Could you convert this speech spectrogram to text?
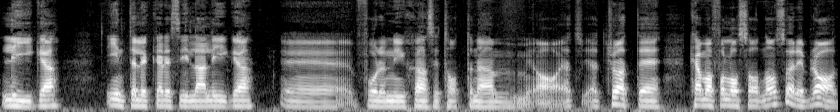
liga. Inte lyckades i La Liga. Eh, får en ny chans i Tottenham. Ja, jag, jag tror att det, kan man få loss honom så är det bra.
